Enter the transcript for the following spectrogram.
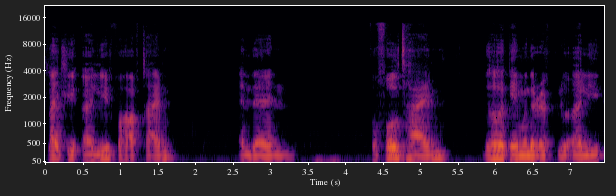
slightly early for halftime, and then for full time, this was a game when the ref blew early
